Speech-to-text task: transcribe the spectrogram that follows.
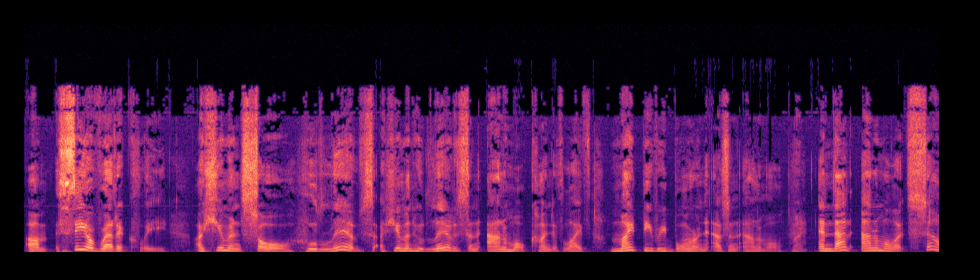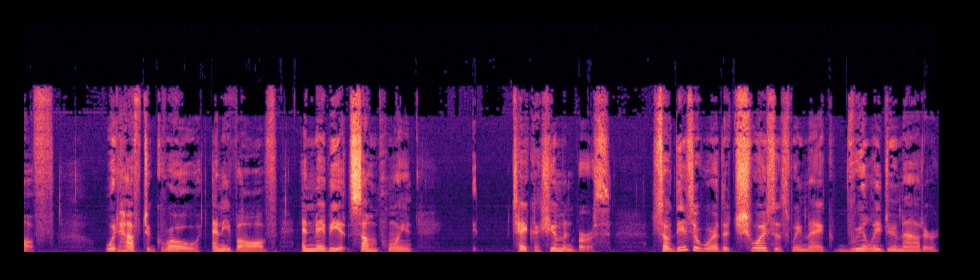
Um, theoretically, a human soul who lives, a human who lives an animal kind of life, might be reborn as an animal. Right. And that animal itself would have to grow and evolve, and maybe at some point take a human birth. So these are where the choices we make really do matter.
